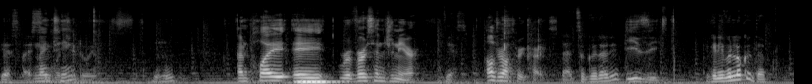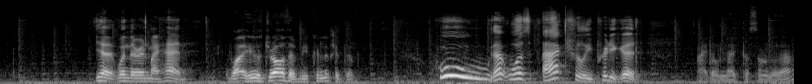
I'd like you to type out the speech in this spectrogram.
Yes, I see 19? what you're doing. and play a reverse engineer. Yes, I'll draw three cards. that's a good idea. Easy. You can even look at them. Yeah, when they're in my hand. While you draw them, you can look at them. Whoo, that was actually pretty good. I don't like the sound of that.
